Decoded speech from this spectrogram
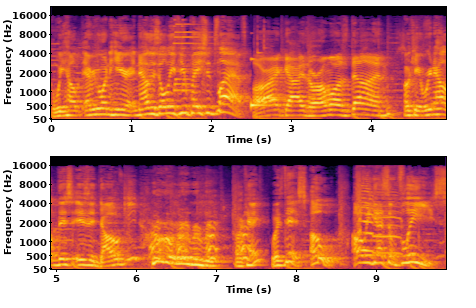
We helped everyone here, and now there's only a few patients left. All right, guys, we're almost done. Okay, we're gonna help. This is a doggy. Okay, what's this? Oh, oh, we got some fleas.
